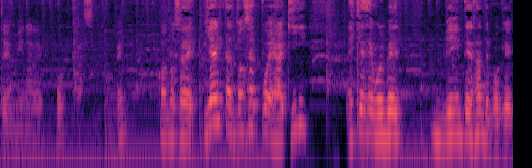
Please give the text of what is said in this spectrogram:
terminar el podcast. Cuando se despierta, entonces pues aquí es que se vuelve bien interesante porque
